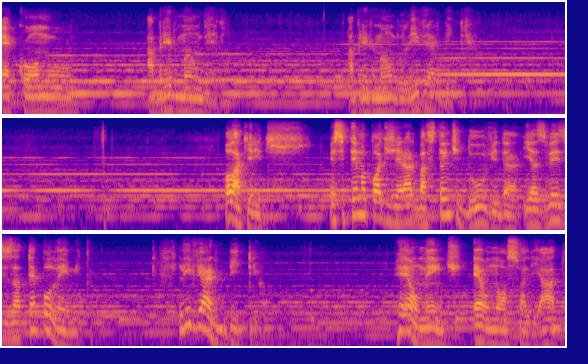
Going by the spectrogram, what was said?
é como abrir mão dele, abrir mão do livre-arbítrio. Olá, queridos. Esse tema pode gerar bastante dúvida e às vezes até polêmica. Livre-arbítrio realmente é o nosso aliado?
